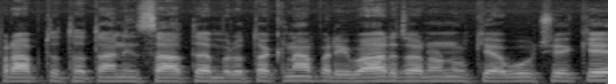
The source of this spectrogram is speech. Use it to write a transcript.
પ્રાપ્ત થતાની સાથે મૃતકના પરિવારજનોનું કહેવું છે કે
